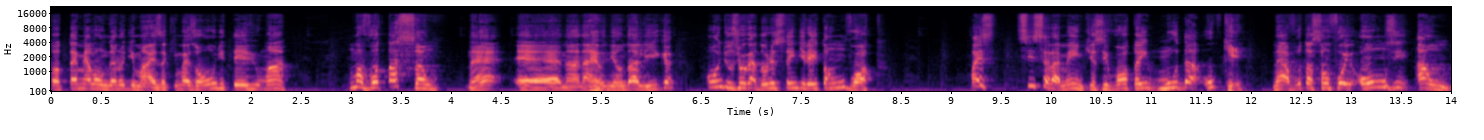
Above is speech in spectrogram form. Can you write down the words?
até me alongando demais aqui, mas onde teve uma, uma votação né? É, na, na reunião da Liga, onde os jogadores têm direito a um voto. Mas, sinceramente, esse voto aí muda o quê? Né? A votação foi 11 a 1.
